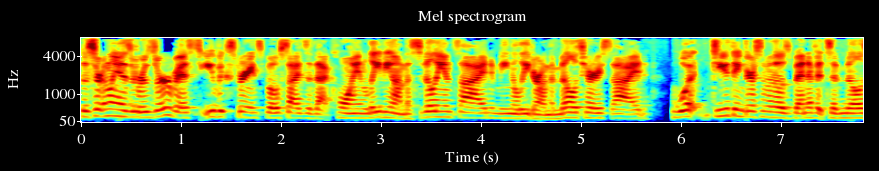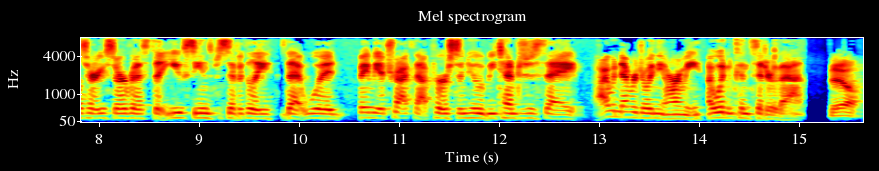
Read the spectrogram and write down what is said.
So, certainly as a reservist, you've experienced both sides of that coin, leading on the civilian side and being a leader on the military side. What do you think are some of those benefits of military service that you've seen specifically that would maybe attract that person who would be tempted to say, I would never join the Army? I wouldn't consider that. Yeah.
